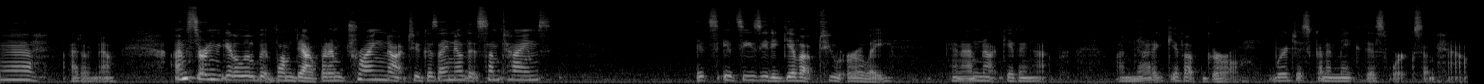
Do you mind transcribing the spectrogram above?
eh, I don't know. I'm starting to get a little bit bummed out, but I'm trying not to because I know that sometimes it's, it's easy to give up too early. And I'm not giving up. I'm not a give up girl. We're just gonna make this work somehow.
